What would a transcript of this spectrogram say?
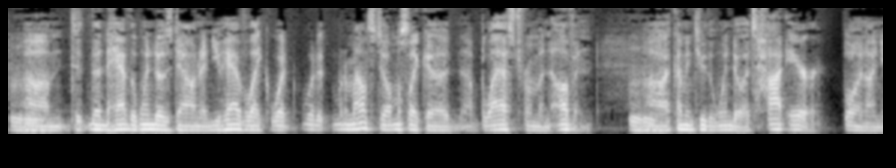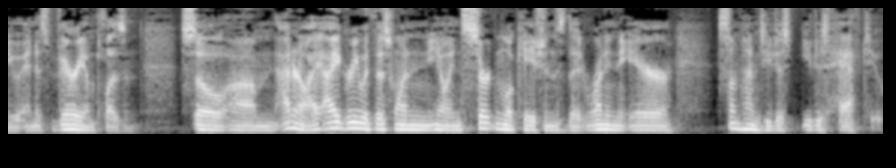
um, to, than to have the windows down and you have like what, what, it, what amounts to almost like a, a blast from an oven, uh, coming through the window. It's hot air blowing on you and it's very unpleasant. So, um, I don't know. I, I agree with this one, you know, in certain locations that running the air, sometimes you just, you just have to.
